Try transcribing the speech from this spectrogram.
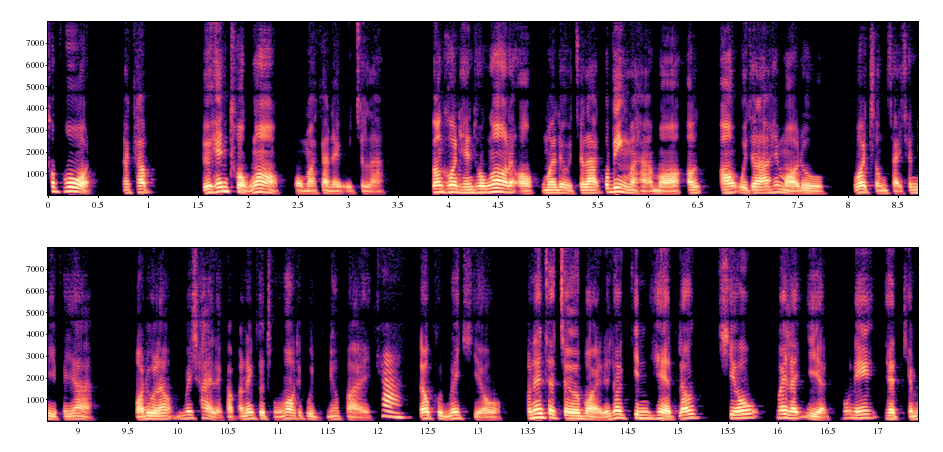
ข้าวโพดนะครับ หรือเห็นถั่วงอกออกมากันในอุจจาระบางคนเห็นถั่วงอกแล้วออกมาในอุจจาระก็วิ่งมาหาหมอเอาเอาอุจจาระให้หมอดูว่าสงสัยฉันมีพยาธิหมอดูแล้วไม่ใช่เลยครับ อันนั้นคือถั่วงอกที่คุณกินเข้าไปค่ะแล้วคุณไม่เคี้ยว เพราะฉะนั้นจะเจอบ่อยเลยถ้ากินเห็ดแล้วเคี้ยวไม่ละเอียด พวกนี้เห็ดเข็ม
